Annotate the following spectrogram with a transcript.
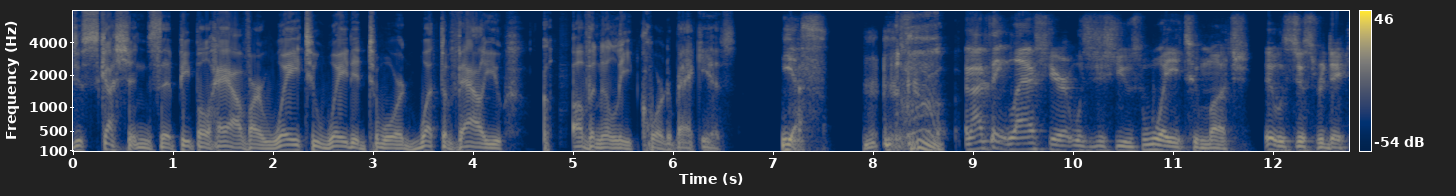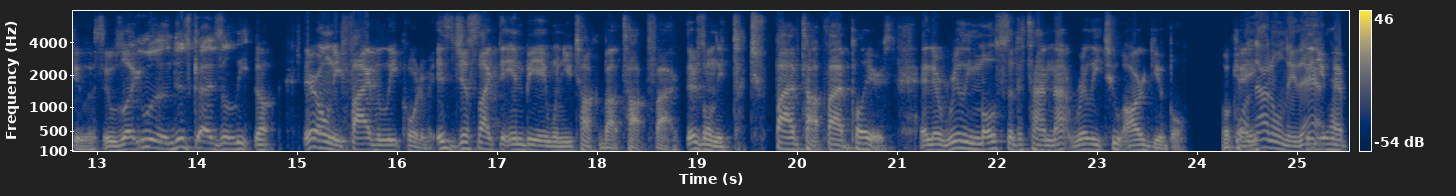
discussions that people have are way too weighted toward what the value of an elite quarterback is. Yes. and I think last year it was just used way too much. It was just ridiculous. It was like, "Well, this guy's elite. No, there are only five elite quarterbacks. It's just like the NBA when you talk about top five. There's only t- t- five top five players, and they're really most of the time not really too arguable. Okay. Well, not only then that, you have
